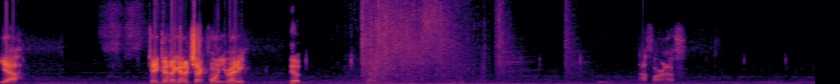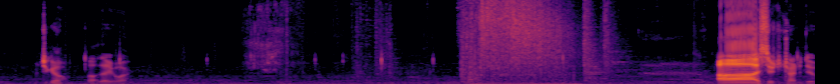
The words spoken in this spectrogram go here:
Yeah. Okay, good. I got a checkpoint. You ready? Yep. Not far enough. Where'd you go? Oh, there you are. Ah, I see what you're trying to do.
